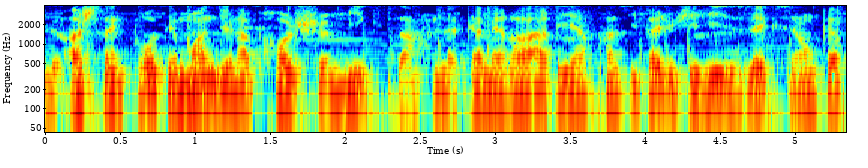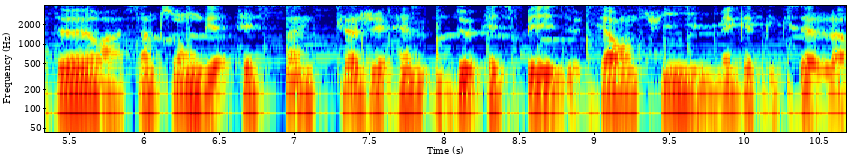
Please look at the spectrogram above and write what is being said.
Le H5 Pro témoigne d'une approche mixte. La caméra arrière principale utilise l'excellent capteur Samsung S5 KGM2SP de 48 mégapixels.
